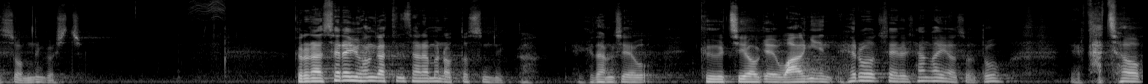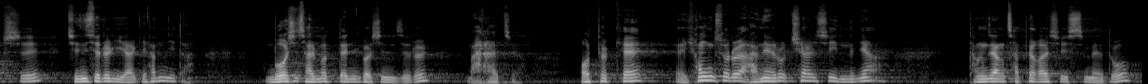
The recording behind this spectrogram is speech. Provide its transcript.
수 없는 것이죠. 그러나 세례 요한 같은 사람은 어떻습니까? 그 당시에 그 지역의 왕인 헤롯을 향하여서도 가차없이 진실을 이야기합니다. 무엇이 잘못된 것인지를 말하죠. 어떻게 형수를 아내로 취할 수 있느냐? 당장 잡혀갈 수 있음에도 어,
